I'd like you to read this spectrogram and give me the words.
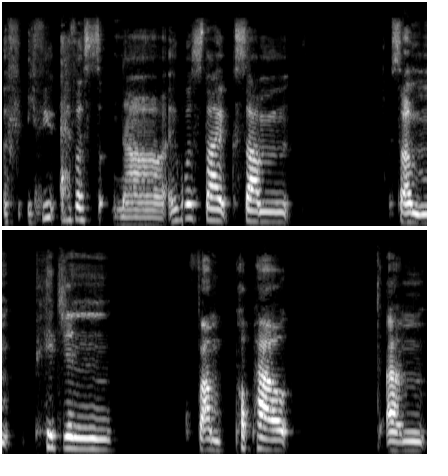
if, if you ever, no, it was like some some pigeon from pop out, um,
